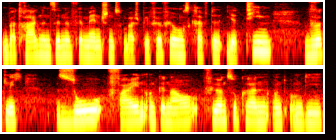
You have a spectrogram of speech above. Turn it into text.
übertragenen Sinne für Menschen, zum Beispiel für Führungskräfte, ihr Team wirklich so fein und genau führen zu können und um die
